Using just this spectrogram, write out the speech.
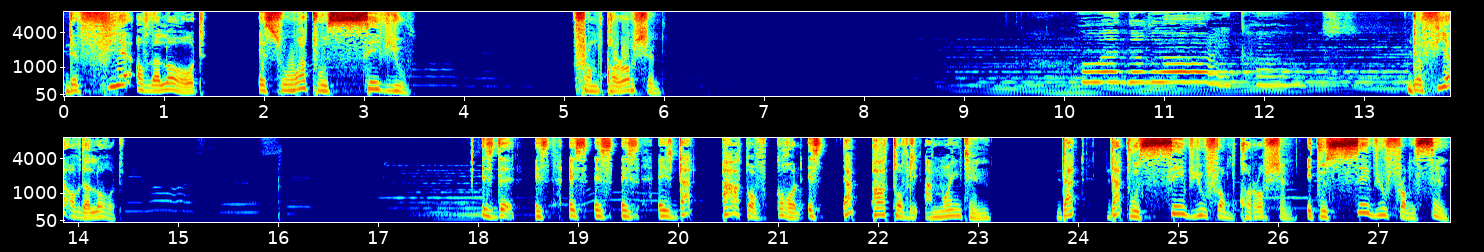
The fear of the Lord is what will save you from corruption. When the The fear of the Lord is the is is is is is that part of God, is that part of the anointing that that will save you from corruption. It will save you from sin.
